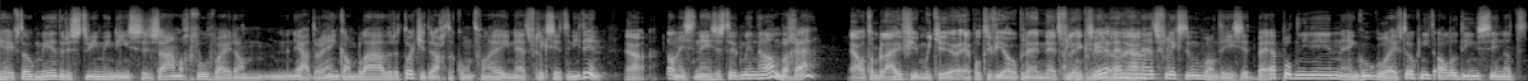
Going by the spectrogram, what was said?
heeft ook meerdere streamingdiensten samengevoegd... waar je dan ja, doorheen kan bladeren tot je erachter komt van... hé, hey, Netflix zit er niet in. Ja. Dan is het ineens een stuk minder handig, hè? ja, want dan blijf je. Moet je Apple TV openen en Netflix. Weer En dan, en ja. Netflix doen, want die zit bij Apple niet in. En Google heeft ook niet alle diensten in dat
